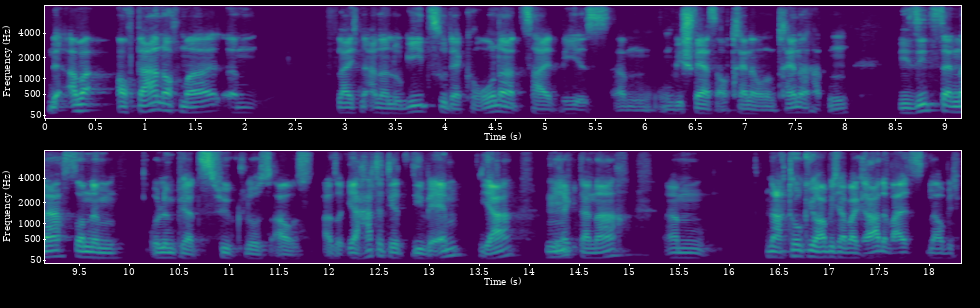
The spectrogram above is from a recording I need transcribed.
Ne, aber auch da nochmal, ähm, vielleicht eine Analogie zu der Corona-Zeit, wie es, ähm, wie schwer es auch Trainer und Trainer hatten. Wie sieht es denn nach so einem Olympiazyklus aus? Also ihr hattet jetzt die WM, ja, direkt mhm. danach. Ähm, nach Tokio habe ich aber gerade, weil es, glaube ich,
